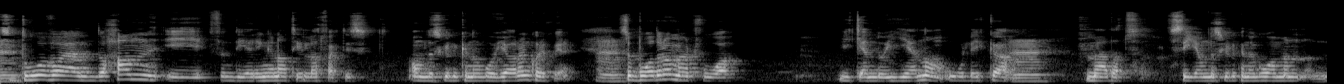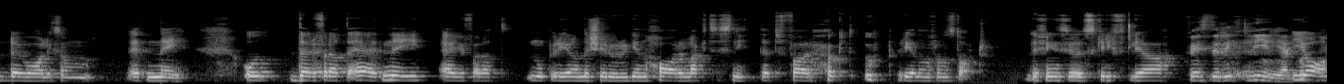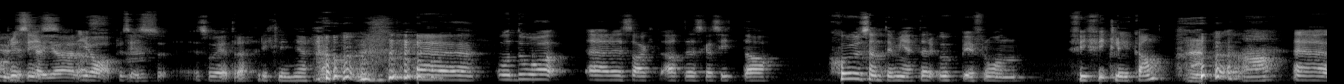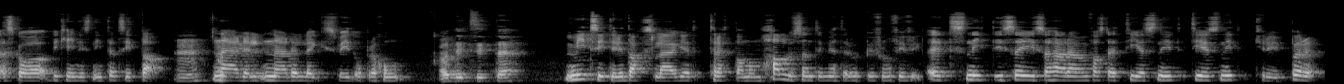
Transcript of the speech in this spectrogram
Så då var ändå han i funderingarna till att faktiskt om det skulle kunna gå att göra en korrigering. Så båda de här två gick ändå igenom olika med att se om det skulle kunna gå men det var liksom ett nej. Och därför att det är ett nej är ju för att den opererande kirurgen har lagt snittet för högt upp redan från start. Det finns ju skriftliga Finns det riktlinjer på Ja, hur precis. det ska göras? Mm. Ja, precis. Så, så heter det. Riktlinjer. eh, och då är det sagt att det ska sitta 7 centimeter uppifrån fiffiklykan. Ja. eh, ska bikinisnittet sitta. Mm. När, det, när det läggs vid operation. Och ditt sitter? Mitt sitter i dagsläget 13,5 cm uppifrån fiffik. Ett snitt i sig så här även fast det är ett T-snitt. T-snitt kryper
